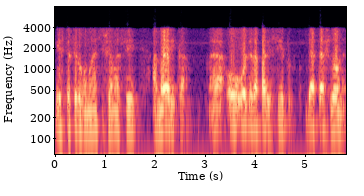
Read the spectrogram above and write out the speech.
esse terceiro romance chama-se América, né, ou O Desaparecido, Der Verschlonen,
